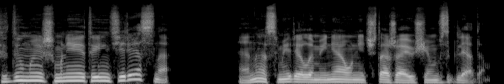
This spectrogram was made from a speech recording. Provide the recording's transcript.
«Пф, ты думаешь, мне это интересно?» Она смерила меня уничтожающим взглядом.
